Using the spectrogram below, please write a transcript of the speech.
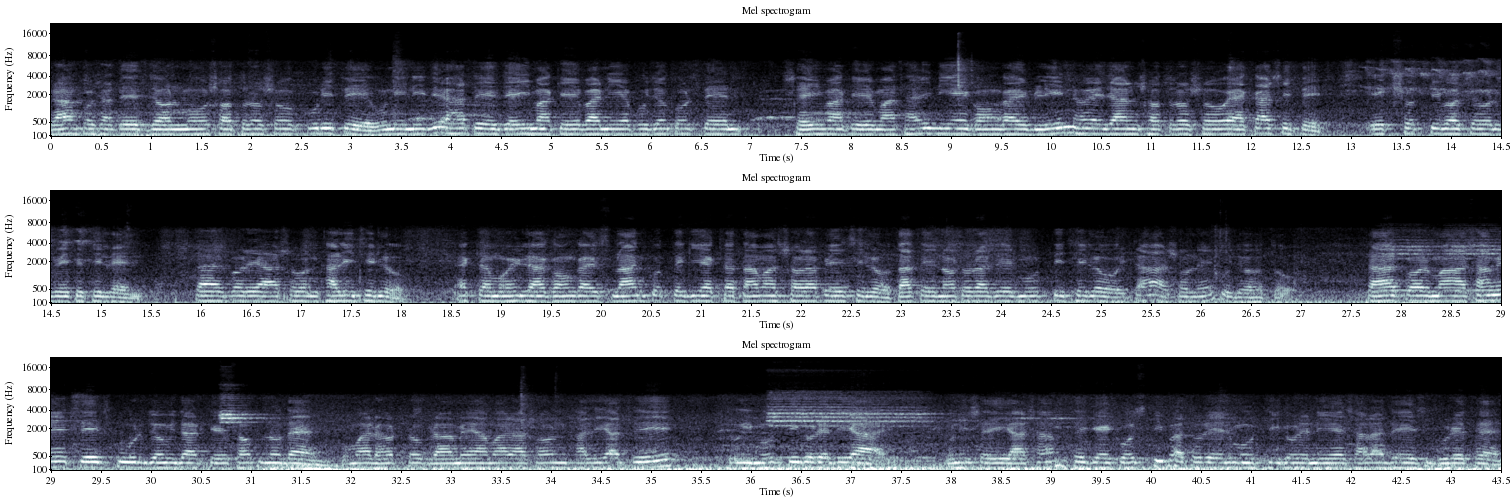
রামপ্রসাদের জন্ম সতেরোশো কুড়িতে। উনি নিজে হাতে যেই মাকে বানিয়ে পুজো করতেন, সেই মাকে মাথায় নিয়ে গঙ্গায় বিলীন হয়ে যান সতেরোশো একাশিতে। একষট্টি বছর বেঁচেছিলেন। তারপরে আসন খালি ছিল। একটা মহিলা গঙ্গায় স্নান করতে গিয়ে একটা তামার সরা পেয়েছিল। তাতে নটরাজের মূর্তি ছিল। ওইটা আসনে পুজো হতো। তারপর মা আসামের তেজপুর জমিদারকে স্বপ্ন দেন। কুমারহট্ট গ্রামে আমার আসন খালি আছে, তুই মূর্তি করে দিয়ে আয়। উনি সেই আসাম থেকে কষ্টি পাথরের মূর্তি করে নিয়ে সারা দেশ ঘুরেছেন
